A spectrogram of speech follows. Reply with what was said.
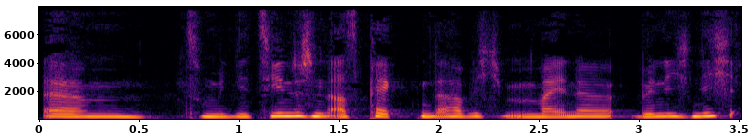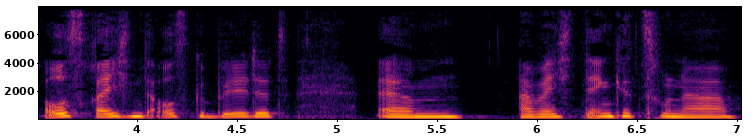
ähm, zu medizinischen Aspekten, da habe ich meine, bin ich nicht ausreichend ausgebildet. Ähm, aber ich denke, zu einer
